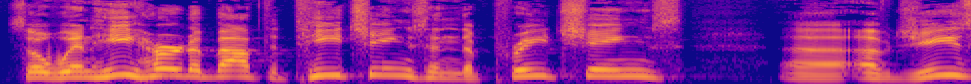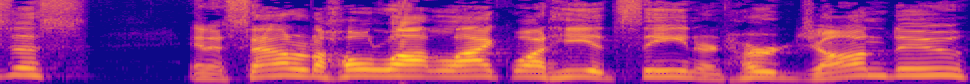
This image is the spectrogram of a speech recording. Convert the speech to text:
So when he heard about the teachings and the preachings uh, of Jesus, and it sounded a whole lot like what he had seen and heard John do,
